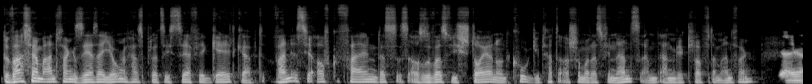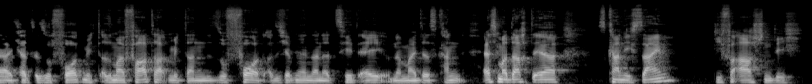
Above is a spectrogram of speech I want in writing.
Du warst ja am Anfang sehr, sehr jung und hast plötzlich sehr viel Geld gehabt. Wann ist dir aufgefallen, dass es auch sowas wie Steuern und Co. gibt? Hatte auch schon mal das Finanzamt angeklopft am Anfang? Ja, ja, ich hatte sofort mich, also mein Vater hat mich dann sofort, also ich habe mir dann erzählt, ey, und er meinte, das kann, erstmal dachte er, es kann nicht sein, die verarschen dich.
